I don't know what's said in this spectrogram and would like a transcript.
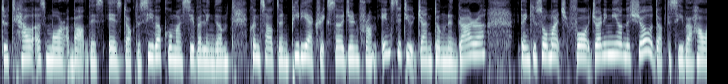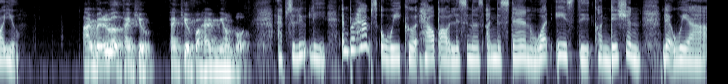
to tell us more about this is Dr. Siva Kumar Sivalingam, consultant pediatric surgeon from Institute Jantung Negara. Thank you so much for joining me on the show, Dr. Siva. How are you? I'm very well, thank you. Thank you for having me on board. Absolutely. And perhaps we could help our listeners understand what is the condition that we are,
